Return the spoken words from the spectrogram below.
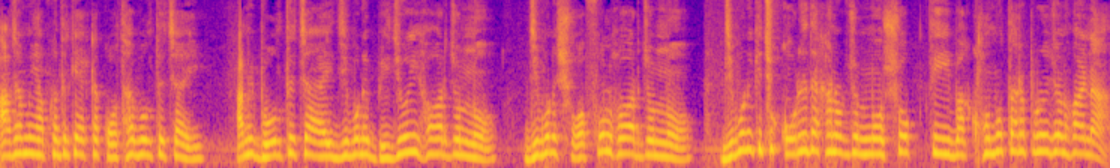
আজ আমি আপনাদেরকে একটা কথা বলতে চাই। আমি বলতে চাই, জীবনে বিজয়ী হওয়ার জন্য, জীবনে সফল হওয়ার জন্য, জীবনে কিছু করে দেখানোর জন্য শক্তি বা ক্ষমতার প্রয়োজন হয় না।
